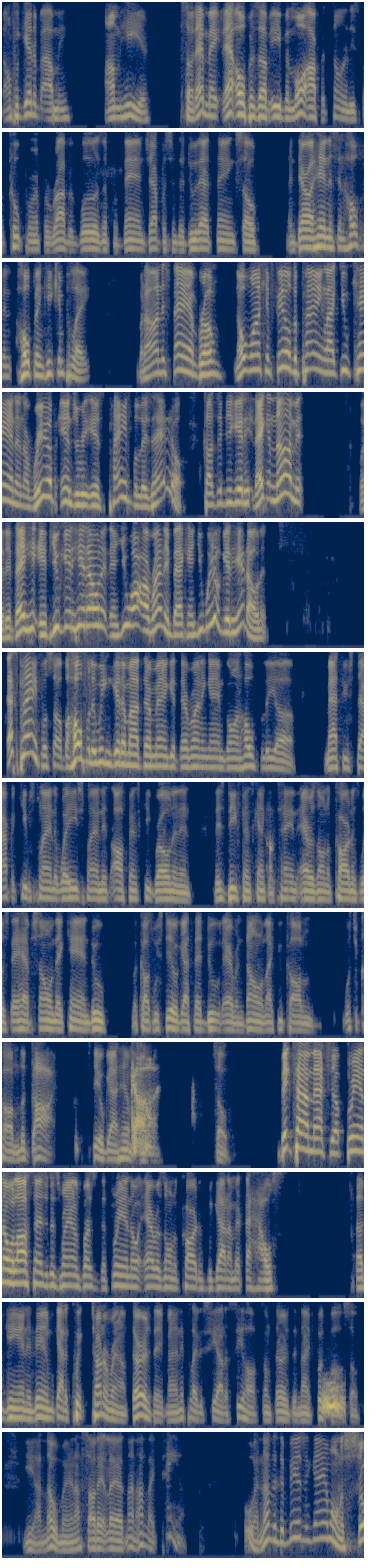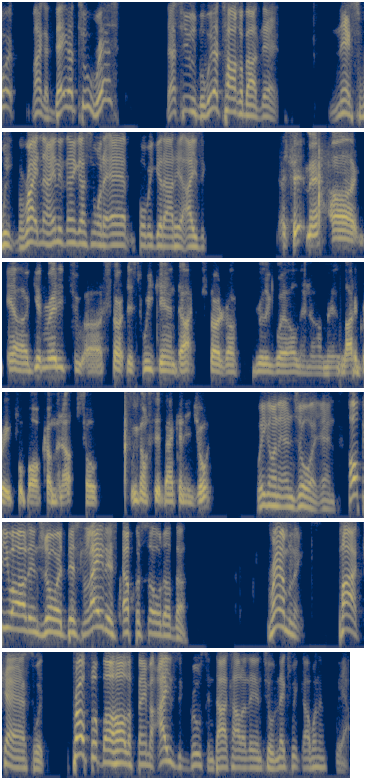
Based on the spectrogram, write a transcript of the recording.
Don't forget about me. I'm here. So that make that opens up even more opportunities for Cooper and for Robert Woods and for Van Jefferson to do that thing. So and Darrell Henderson hoping hoping he can play. But I understand, bro. No one can feel the pain like you can, and a rib injury is painful as hell. Because if you get hit, they can numb it. But if they if you get hit on it, and you are a running back, and you will get hit on it, that's painful. So, but hopefully we can get them out there, man. Get their running game going. Hopefully, uh, Matthew Stafford keeps playing the way he's playing. This offense keep rolling, and this defense can contain the Arizona Cardinals, which they have shown they can do. Because we still got that dude Aaron Donald, like you call him, what you call him, the God. Still got him. God. So big time matchup. 3 0 Los Angeles Rams versus the 3 0 Arizona Cardinals. We got them at the house again. And then we got a quick turnaround Thursday, man. They play the Seattle Seahawks on Thursday night football. So yeah, I know, man. I saw that last night. I was like, damn. Oh, another division game on a short, like a day or two rest. That's huge. But we'll talk about that next week. But right now, anything else you want to add before we get out here, Isaac? That's it, man. Uh, uh, getting ready to uh, start this weekend. Doc started off really well, and um, and a lot of great football coming up. So we're gonna sit back and enjoy. We're going to enjoy it. And hope you all enjoyed this latest episode of the Rambling podcast with Pro Football Hall of Famer Isaac Bruce and Doc Holliday. Until next week, I want to, we out.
